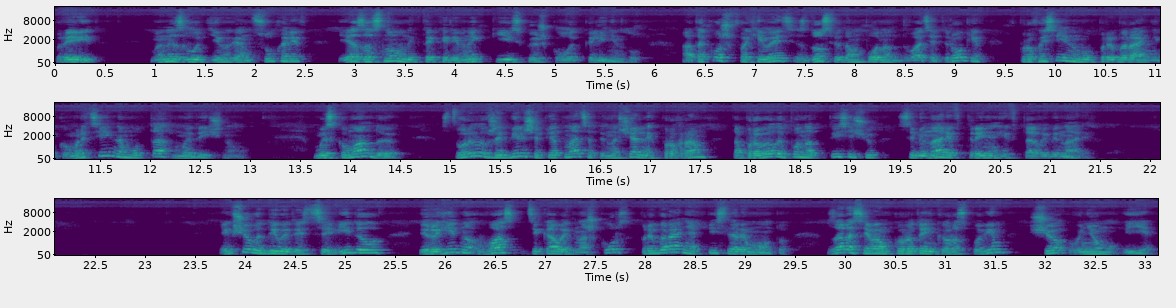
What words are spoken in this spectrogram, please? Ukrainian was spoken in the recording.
Привіт! Мене звуть Євген Сухарєв, я засновник та керівник Київської школи клінінгу, а також фахівець з досвідом понад 20 років в професійному прибиранні комерційному та медичному. Ми з командою створили вже більше 15 навчальних програм та провели понад тисячу семінарів, тренінгів та вебінарів. Якщо ви дивитесь це відео, вірогідно вас цікавить наш курс прибирання після ремонту. Зараз я вам коротенько розповім, що в ньому є.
